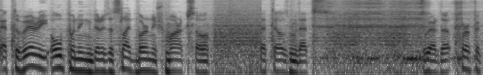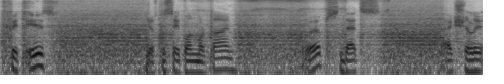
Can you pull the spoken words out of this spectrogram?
at the very opening there is a slight burnish mark so that tells me that's where the perfect fit is. Just to see it one more time. Whoops that's actually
